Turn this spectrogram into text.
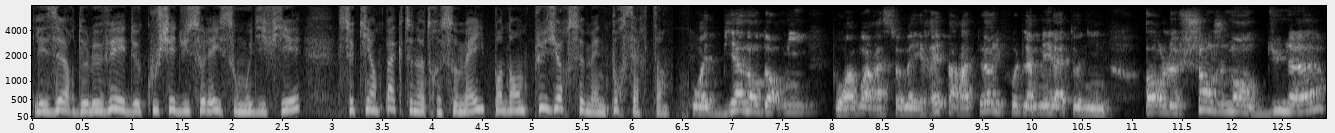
Les heures de lever et de coucher du soleil sont modifiées, ce qui impacte notre sommeil pendant plusieurs semaines pour certains. Pour être bien endormi, pour avoir un sommeil réparateur, il faut de la mélatonine. Or, le changement d'une heure,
